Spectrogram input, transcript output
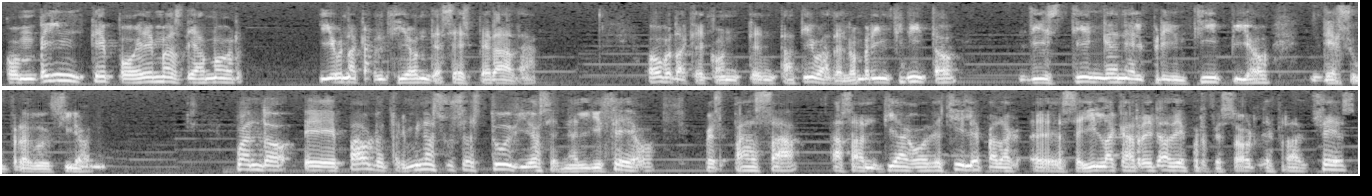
con 20 poemas de amor y una canción desesperada, obra que con tentativa del hombre infinito distinguen el principio de su producción. Cuando eh, Pablo termina sus estudios en el liceo, pues pasa a Santiago de Chile para eh, seguir la carrera de profesor de francés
